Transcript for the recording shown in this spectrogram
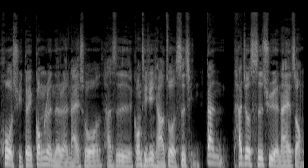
或许对公认的人来说，他是宫崎骏想要做的事情，但他就失去了那一种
